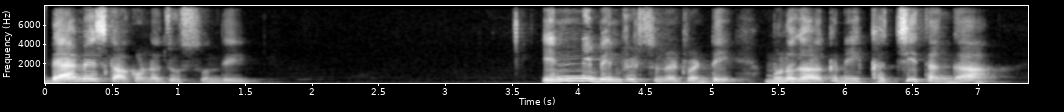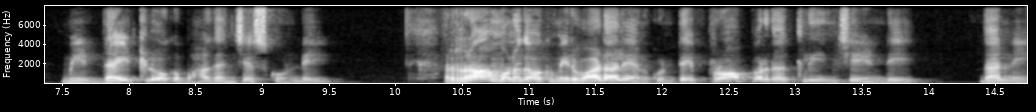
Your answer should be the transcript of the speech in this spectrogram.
డ్యామేజ్ కాకుండా చూస్తుంది. ఎన్ని బెనిఫిట్స్ ఉన్నటువంటి మునగాకుని ఖచ్చితంగా మీ డైట్లో ఒక భాగం చేసుకోండి. రా మునగాకు మీరు వాడాలి అనుకుంటే ప్రాపర్గా క్లీన్ చేయండి. దాన్ని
